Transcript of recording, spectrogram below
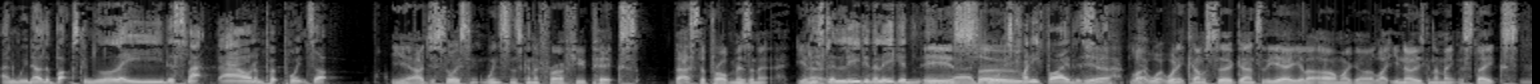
and we know the Bucks can lay the smack down and put points up. Yeah, I just always think Winston's going to throw a few picks. That's the problem, isn't it? You know, He's the lead in the league in, he in uh, so He's 25 this yeah. season. Like wh- when it comes to going to the air, you're like, oh my god, like you know he's going to make mistakes. Mm.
